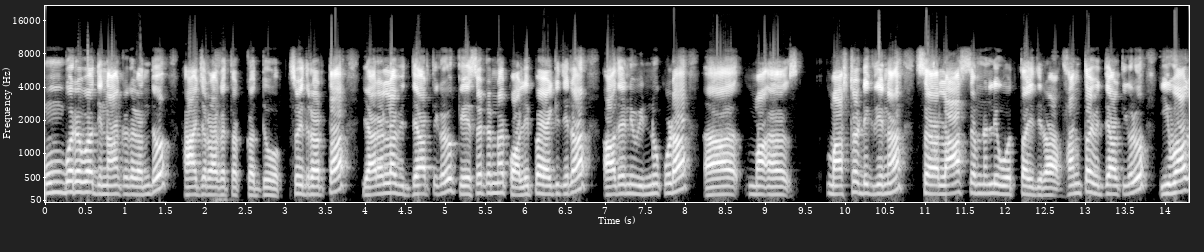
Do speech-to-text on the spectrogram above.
ಮುಂಬರುವ ದಿನಾಂಕಗಳಂದು ಹಾಜರಾಗತಕ್ಕದ್ದು. ಸೊ ಇದರ ಅರ್ಥ ಯಾರೆಲ್ಲ ವಿದ್ಯಾರ್ಥಿಗಳು ಕೆಸೆಟ್ ಅನ್ನ ಕ್ವಾಲಿಫೈ ಆಗಿದ್ದೀರಾ, ಆದರೆ ನೀವು ಇನ್ನೂ ಕೂಡ ಮಾಸ್ಟರ್ ಡಿಗ್ರಿನ ಸ ಲಾಸ್ಟ್ ಸೆಮ್ನಲ್ಲಿ ಓದ್ತಾ ಇದ್ದೀರಾ ಅಂಥ ವಿದ್ಯಾರ್ಥಿಗಳು ಇವಾಗ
